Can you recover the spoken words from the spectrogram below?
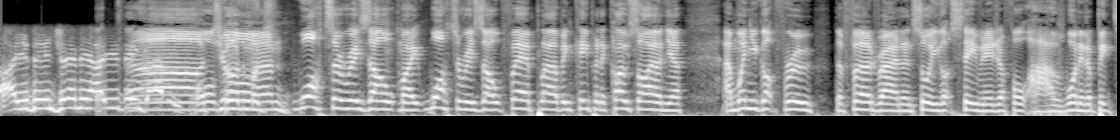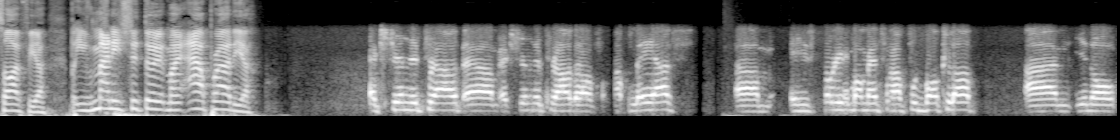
How you doing, Jamie? How you doing, Oh, Gabby? All good, man. what a result, mate. What a result. Fair play. I've been keeping a close eye on you. And when you got through the third round and saw you got Stevenage, I thought, ah, I wanted a big tie for you. But you've managed to do it, mate. How proud of you? Extremely proud. Um, extremely proud of our players. Um, a historic moment for our football club, and you know,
